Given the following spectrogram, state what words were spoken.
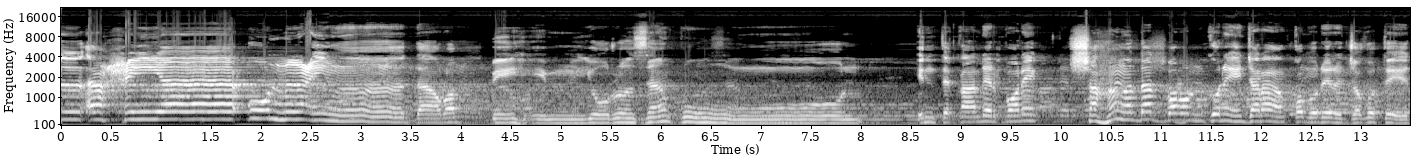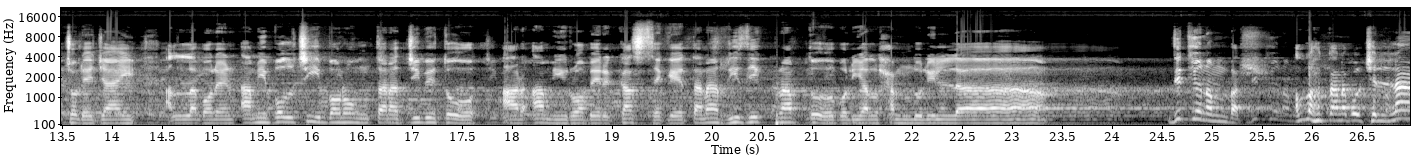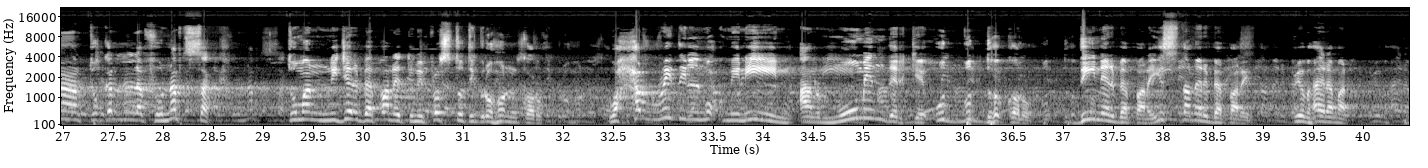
ইন্তেকালের পরে শাহাদাত বরণ করে যারা কবরের জগতে চলে যায়, আল্লাহ বলেন, আমি বলছি, বরং তারা জীবিত, আর আমি রবের কাছ থেকে তারা রিজিক প্রাপ্ত বলি, আলহামদুলিল্লাহ। দ্বিতীয় নম্বর আল্লাহ তাআলা বলছেন, লা তুকাল্লাফু নাফসাক। তোমার নিজের ব্যাপারে তুমি প্রস্তুতি গ্রহণ করো। আর মুমিনদেরকে উদ্বুদ্ধ করো। দিনের ব্যাপারে, ইসলামের ব্যাপারে। প্রিয় ভাইরা আমার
